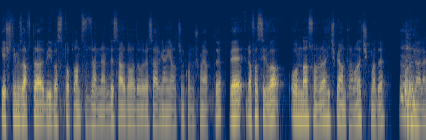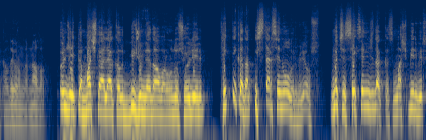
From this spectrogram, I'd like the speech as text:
Geçtiğimiz hafta bir basın toplantısı düzenlendi. Serdar Adalı ve Sergen Yalçın konuşma yaptı. Ve Rafa Silva ondan sonra hiçbir antrenmana çıkmadı. Bu konuyla alakalı da yorumlarını alalım. Öncelikle maçla alakalı bir cümle daha var onu da söyleyelim. Teknik adam isterse ne olur biliyor musun? Maçın 80. dakikası maç 1-1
